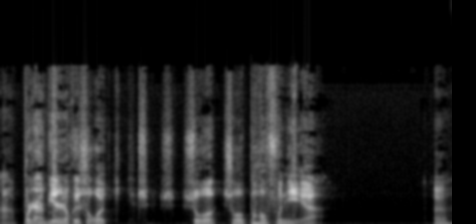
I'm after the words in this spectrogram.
啊，不然别人会说我，说我说我报复你，嗯。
